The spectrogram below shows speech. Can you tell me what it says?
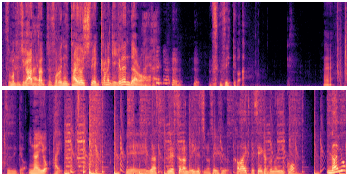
いつもと違ったって、それに対応していかなきゃいけないんだよ。はいはい。続いては。え？続いては。いないよ。はい。えー、ウエスウエストランド井口のセリフ、可愛くて性格のいい子？いないよ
